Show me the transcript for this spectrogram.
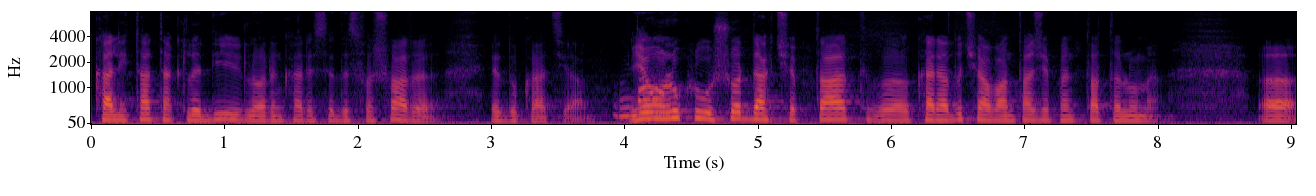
calitatea clădirilor în care se desfășoară educația. Da. E un lucru ușor de acceptat, uh, care aduce avantaje pentru toată lumea. Uh,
